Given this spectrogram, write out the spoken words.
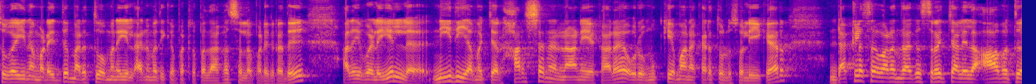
சுகையினம் அடைந்து மருத்துவமனையில் அனுமதிக்கப்பட்டிருப்பதாக சொல்லப்படுகிறது. அதே வேளையில் நீதி அமைச்சர் ஹர்ஷன நாணயக்கார ஒரு முக்கியமான கருத்தோடு சொல்லியிருக்கார். டக்ளஸ் ஆனந்தாக சிறைச்சாலையில் ஆபத்து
